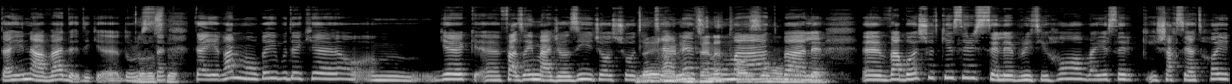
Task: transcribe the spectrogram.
دهه 90 دیگه درسته, درسته. دقیقا موقعی بوده که یک فضای مجازی ایجاد شد اینترنت, اینترنت اومد اومده. بله و باعث شد که یه سری سلبریتی ها و یه سری شخصیت های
